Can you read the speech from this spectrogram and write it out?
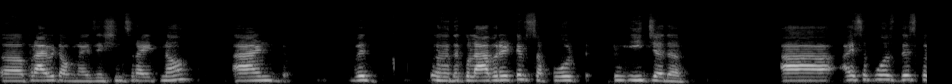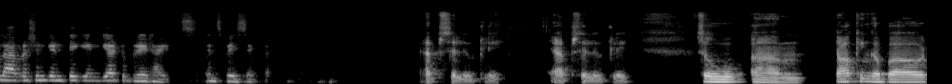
uh, private organizations right now. And with uh, the collaborative support to each other, uh, I suppose this collaboration can take India to great heights in space sector. Absolutely, absolutely. So, um, talking about,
